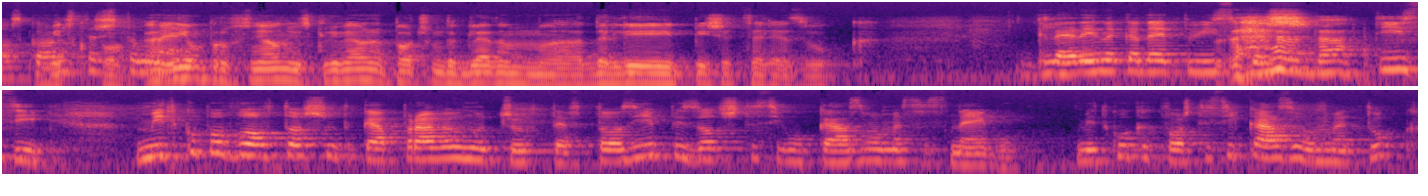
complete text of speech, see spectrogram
По-скоро Митко срещу мен. А, имам професионално изкривяване, почвам да гледам а, дали пише целият звук. Гледай на където искаш. Да. Ти си. Митко Павлов, точно така, правилно чухте. В този епизод ще си го казваме с него. Митко, какво ще си казваме тук?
